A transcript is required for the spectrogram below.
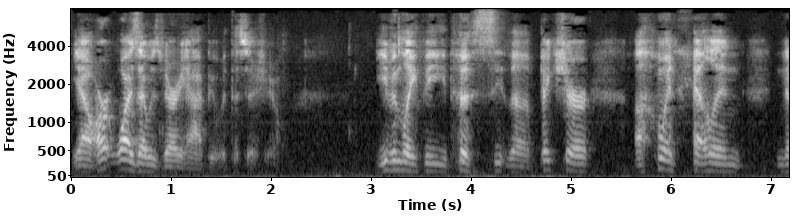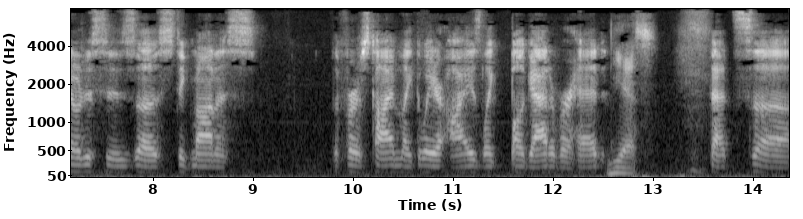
yeah. Art wise, I was very happy with this issue. Even like the the the picture uh, when Helen notices uh, Stigmonus the first time, like the way her eyes like bug out of her head. Yes. That's uh,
